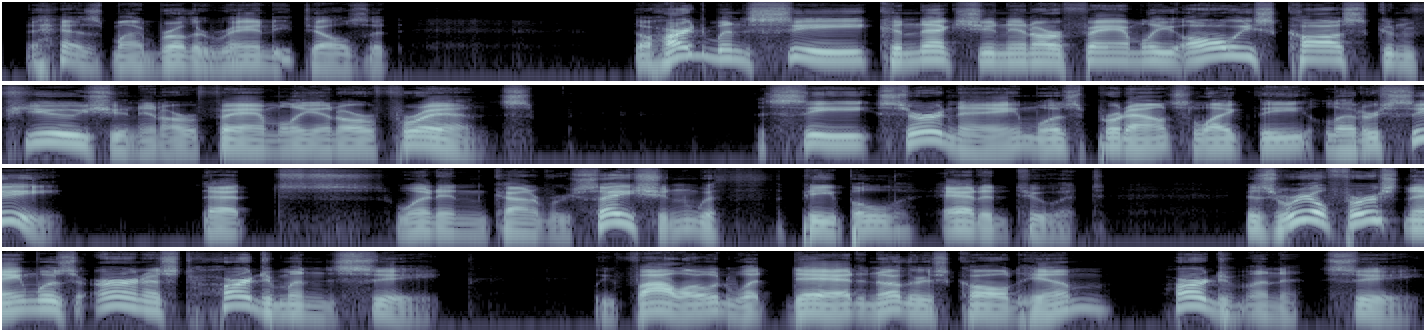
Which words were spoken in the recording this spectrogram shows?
as my brother Randy tells it. The Hardman C connection in our family always caused confusion in our family and our friends. The C surname was pronounced like the letter C. That, when in conversation with people, added to it. His real first name was Ernest Hardman C. We followed what Dad and others called him, Hardman C.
